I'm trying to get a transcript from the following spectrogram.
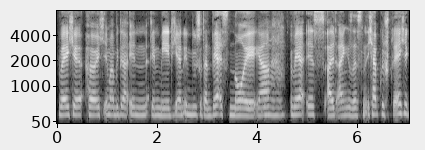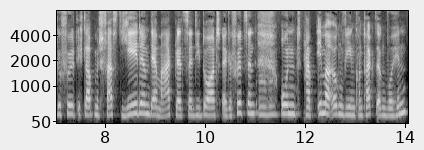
welche höre ich immer wieder in den Medien, in Newslettern, wer ist neu, ja, mhm. wer ist alteingesessen. Ich habe Gespräche geführt, ich glaube mit fast jedem der Marktplätze, die dort äh, geführt sind mhm. und habe immer irgendwie einen Kontakt irgendwo hin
